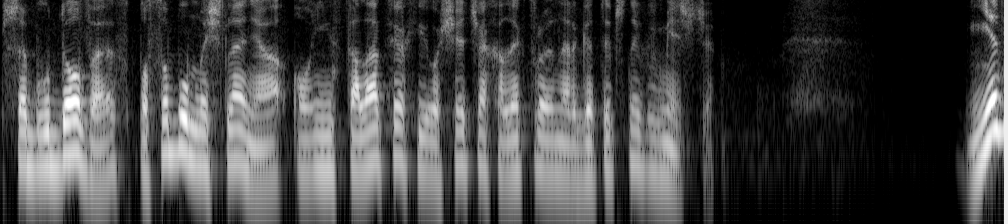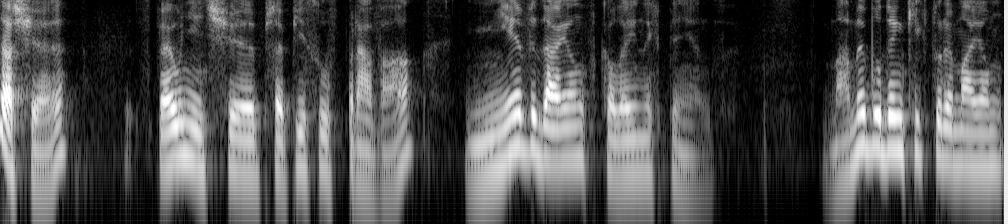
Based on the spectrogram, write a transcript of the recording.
przebudowę sposobu myślenia o instalacjach i o sieciach elektroenergetycznych w mieście. Nie da się spełnić e, przepisów prawa, nie wydając kolejnych pieniędzy. Mamy budynki, które mają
